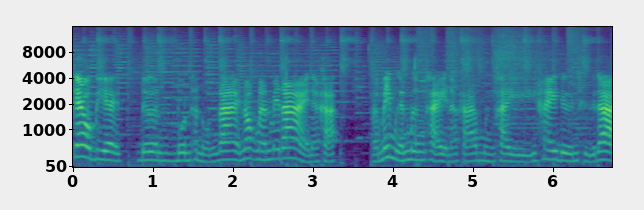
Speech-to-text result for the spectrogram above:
แก้วเบียร์เดินบนถนนได้ นอกนั้นไม่ได้นะคะ ไม่เหมือนเมืองไทยนะคะ เมืองไทยให้เดินถือได้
